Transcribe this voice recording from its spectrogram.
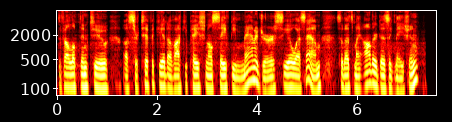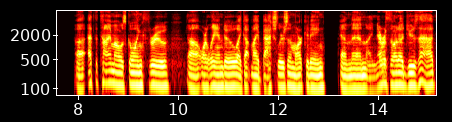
developed into a Certificate of Occupational Safety Manager, COSM. So that's my other designation. Uh, at the time I was going through uh, Orlando, I got my bachelor's in marketing. And then I never thought I'd use that.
